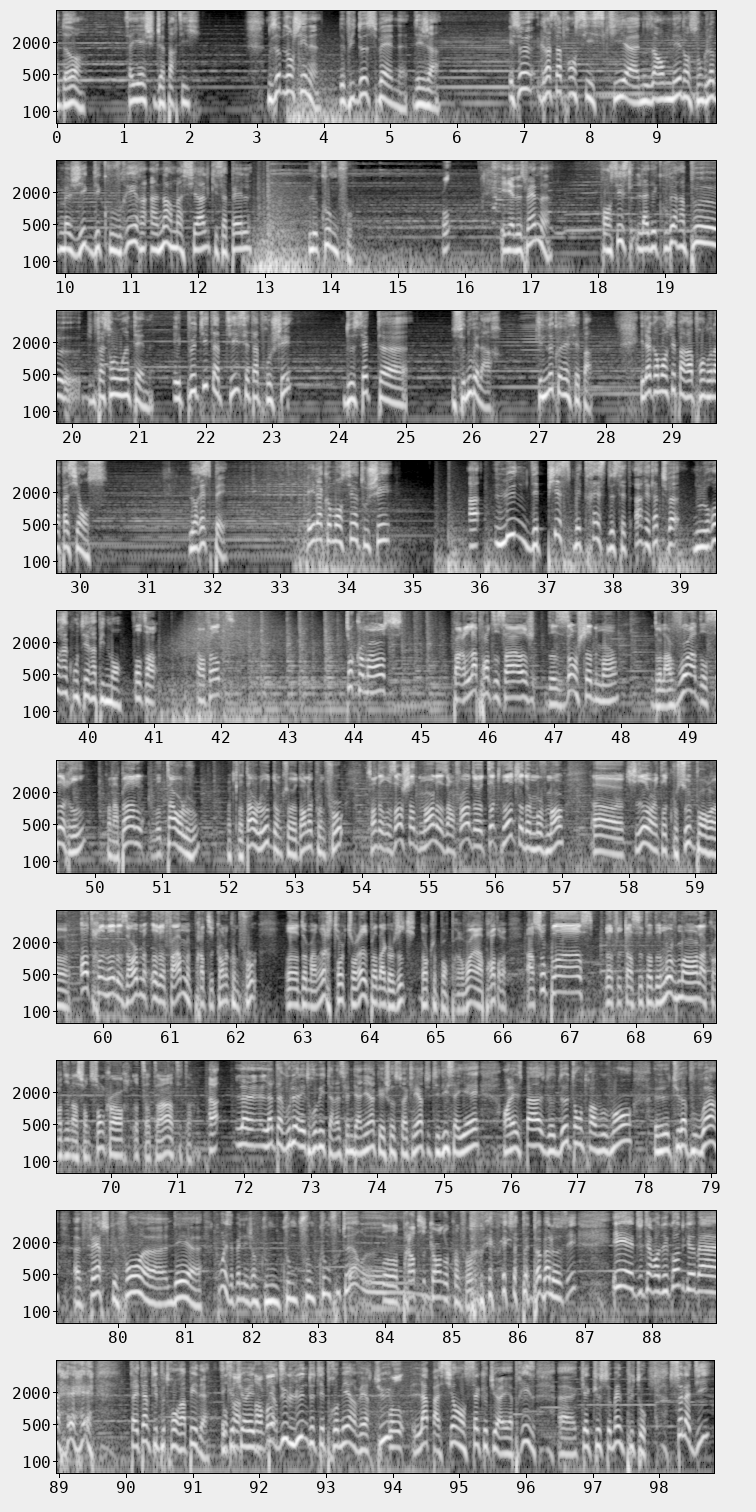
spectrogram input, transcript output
J'adore. Ça y est, je suis déjà parti. Nous sommes en Chine depuis deux semaines déjà. Et ce, grâce à Francis qui euh, nous a emmenés dans son globe magique découvrir un art martial qui s'appelle le Kung Fu. Il y a deux semaines, Francis l'a découvert un peu d'une façon lointaine. Et petit à petit s'est approché de, euh, de ce nouvel art qu'il ne connaissait pas. Il a commencé par apprendre la patience, le respect. Et il a commencé à toucher à l'une des pièces maîtresses de cet art. Et là, tu vas nous le raconter rapidement. C'est ça. En fait, tout commence par l'apprentissage des enchaînements de la voie des séries qu'on appelle les Taolu. Donc les Taolu, donc dans le Kung Fu, sont des enchaînements, les enfants, de techniques et de mouvements euh, qui ont été conçus pour euh, entraîner les hommes et les femmes pratiquant le Kung Fu euh, de manière structurée et pédagogique. Donc pour pouvoir apprendre la souplesse, l'efficacité des mouvements, la coordination de son corps, etc. etc. Alors là, là tu as voulu aller trop vite. hein. La semaine dernière, que les choses soient claires, tu t'es dit, ça y est, en l'espace de deux temps, trois mouvements, euh, tu vas pouvoir euh, faire ce que font euh, des. euh, comment ils appellent les gens? De kung, kung, kung, kung footeurs euh, Et pratiquant du Kung Fu. Oui, ça peut être pas mal aussi. Et tu t'es rendu compte que ben, t'as été un petit peu trop rapide et que ça. tu avais En perdu l'une de tes premières vertus, Oui. la patience, celle que tu avais apprise euh, quelques semaines plus tôt. Cela dit,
